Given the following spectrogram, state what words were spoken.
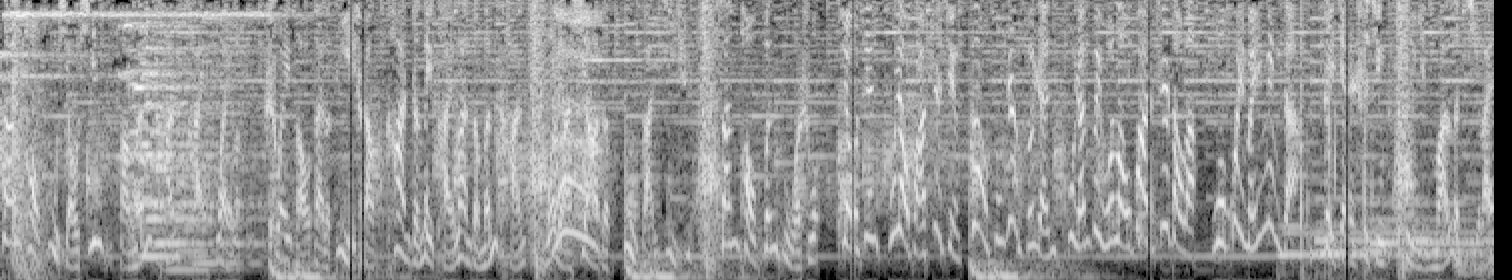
三炮不小心把门槛踩坏了，摔倒在了地上。看着那踩烂的门槛，我俩吓得不敢继续。三炮吩咐我说：“小心，不要把事情告诉任何人，不然被我老爸知道了，我会没命的。”这件事情就隐瞒了起来，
